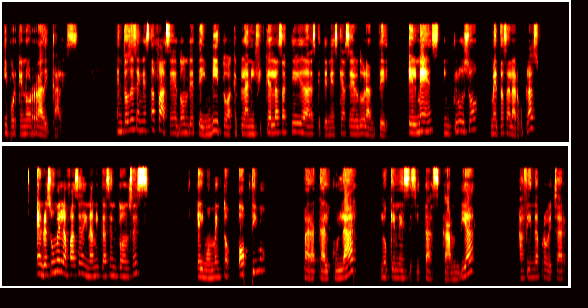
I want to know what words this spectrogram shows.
y, por qué no, radicales. Entonces, en esta fase es donde te invito a que planifiques las actividades que tenés que hacer durante el mes, incluso metas a largo plazo. En resumen, la fase dinámica es entonces el momento óptimo para calcular lo que necesitas cambiar a fin de aprovechar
